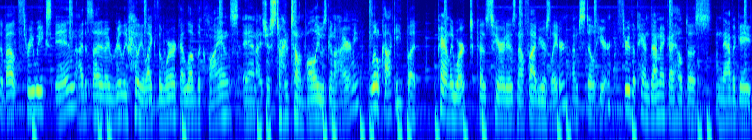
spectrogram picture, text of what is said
About three weeks in, I decided I really, really liked the work. I love the clients, and I just started telling Paul he was gonna hire me. A little cocky, but apparently worked because here it is now five years later. I'm still here. Through the pandemic, I helped us navigate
